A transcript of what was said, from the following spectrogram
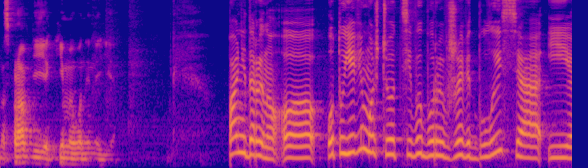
насправді якими вони не є. Пані Дарино, е, от уявімо, що ці вибори вже відбулися, і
